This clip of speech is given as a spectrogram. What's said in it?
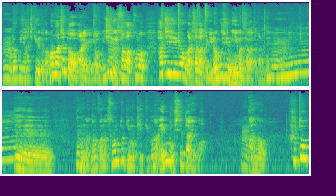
うん。68、9とか。まあまあちょっとあれやけど一時期下がその84から下がった時62まで下がったからね、うん。ででもななんかなその時も結局な M をしてたんよ。わ、うん。あの太っ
